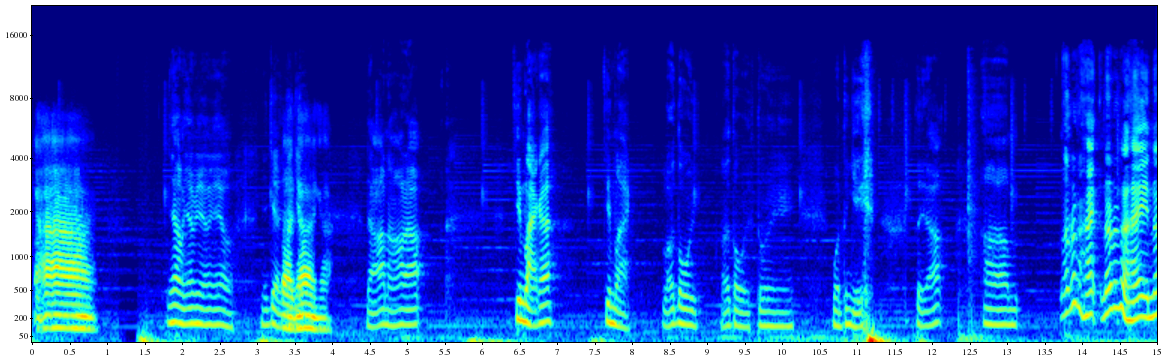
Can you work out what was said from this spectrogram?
À. Nhớ không? Nhớ nhớ nhớ. Nhớ chưa? Rồi nhớ nhớ rồi nhớ. Đó nó đó. Chim lạc á. Chim lạc. Lỗi tôi lỗi tôi tôi quên tiếng việt. Thì đó nó rất là hay nó rất là hay nó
